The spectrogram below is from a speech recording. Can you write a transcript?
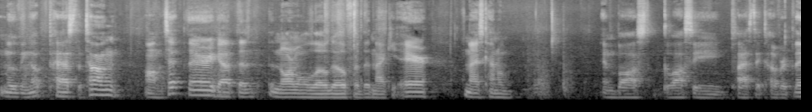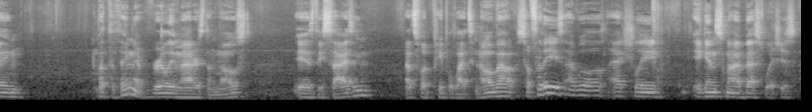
moving up past the tongue, on the tip there, you got the, the normal logo for the Nike Air. Nice kind of embossed, glossy, plastic covered thing. But the thing that really matters the most is the sizing. That's what people like to know about. So for these, I will actually, against my best wishes,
